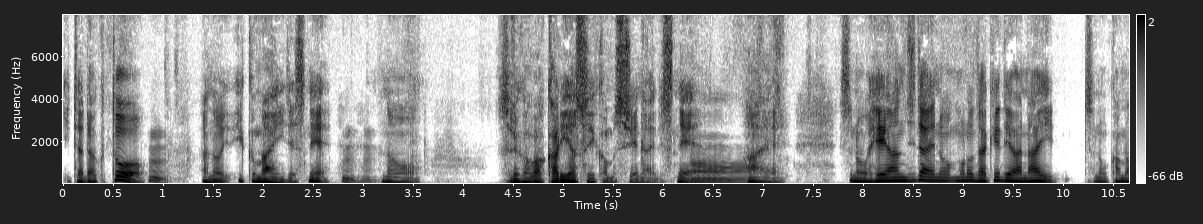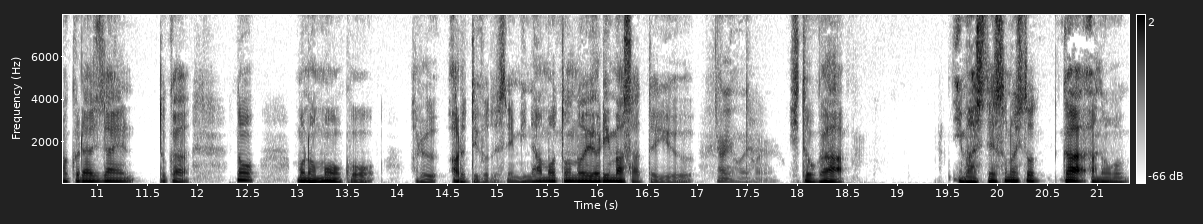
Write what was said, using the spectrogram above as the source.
いただくと、うん。あの、行く前にですね、うんあの、それがわかりやすいかもしれないですうん。ね。あはい。その平安時代のものだけではない、その鎌倉時代とかのものも、こう、ある、あるということですね。源頼政というあ。はいはいはい。いまして、その人が、あの、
